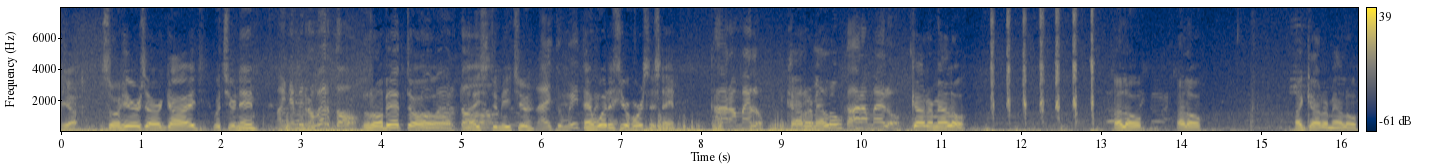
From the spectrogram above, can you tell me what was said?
Yeah. So here's our guide. What's your name? My name is Roberto. Roberto. Roberto. Nice to meet you. Nice to meet you. And my what is friend. your horse's name? Caramelo? Caramelo? Caramelo. Caramello. Hello. Hello. Hi, Caramello.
